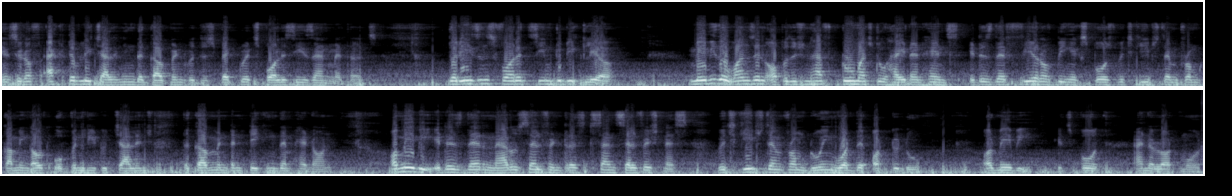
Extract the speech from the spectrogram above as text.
instead of actively challenging the government with respect to its policies and methods. The reasons for it seem to be clear. Maybe the ones in opposition have too much to hide and hence it is their fear of being exposed which keeps them from coming out openly to challenge the government and taking them head on. Or maybe it is their narrow self interests and selfishness which keeps them from doing what they ought to do. Or maybe it's both and a lot more.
